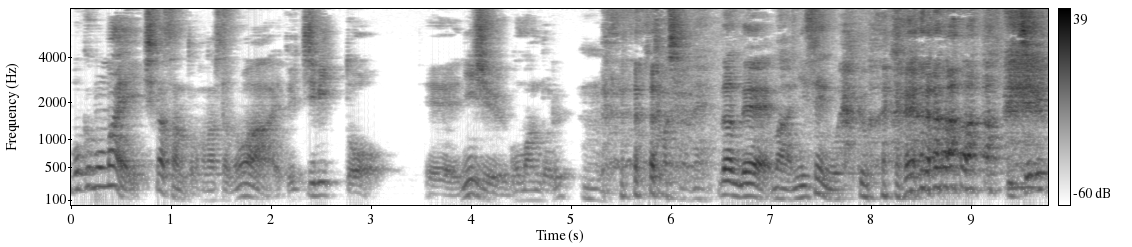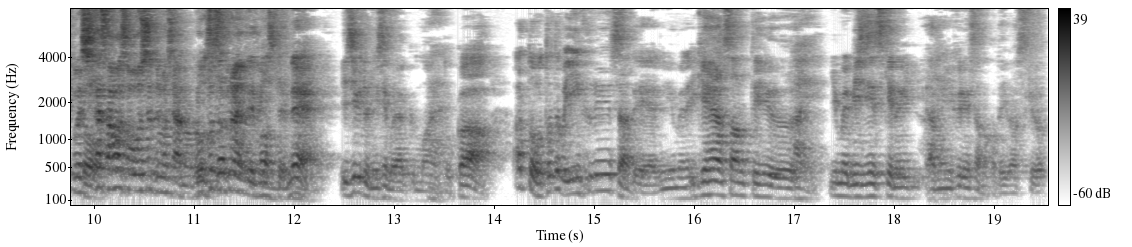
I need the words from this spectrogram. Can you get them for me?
僕も前、シカさんと話したのは、えっと、1ビット、えー、25万ドルうん。言ってましたよね。なんで、まあ、2500万円。1ビット。鹿さんはそうおっしゃってました。あの、6おっしゃ月ぐらいの時にってましたよ。ね。1ビット2500万円とか、あと、例えばインフルエンサーで有名な池原さんっていう、はい。有名ビジネス系のあのインフルエンサーの方いますけど、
